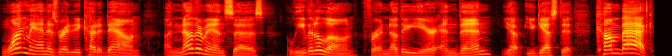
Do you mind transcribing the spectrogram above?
one man is ready to cut it down. Another man says leave it alone for another year and then yep you guessed it come back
